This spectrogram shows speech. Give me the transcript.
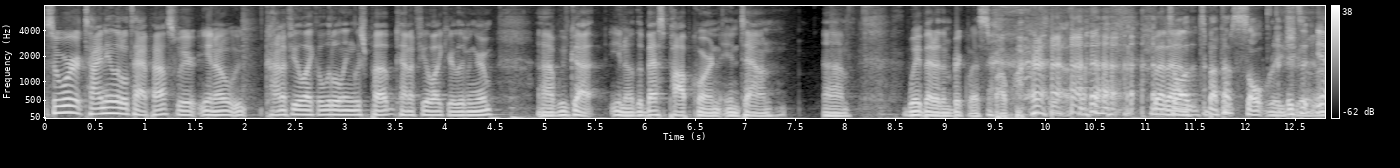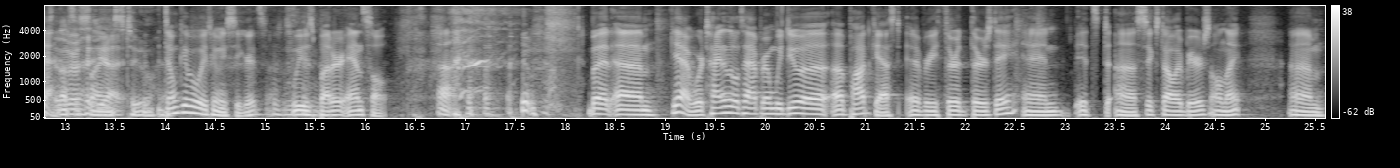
so we're a tiny little tap house. We're you know we kind of feel like a little English pub, kind of feel like your living room. Uh, we've got you know the best popcorn in town, um, way better than Brick West's popcorn. but it's, all, um, it's about that salt ratio. a- yeah. that's a science Yeah. too. don't give away too many secrets. We use butter and salt. Uh, but um, yeah, we're tiny little tap room. We do a, a podcast every third Thursday, and it's uh, six dollar beers all night. Um,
